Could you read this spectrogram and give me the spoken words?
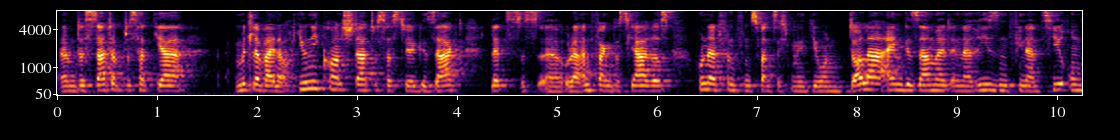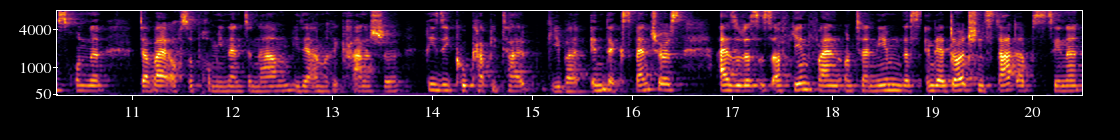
Ähm, das Startup, das hat ja mittlerweile auch Unicorn-Status, hast du ja gesagt, letztes äh, oder Anfang des Jahres 125 Millionen Dollar eingesammelt in einer riesen Finanzierungsrunde. Dabei auch so prominente Namen wie der amerikanische Risikokapitalgeber Index Ventures. Also das ist auf jeden Fall ein Unternehmen, das in der deutschen Startup-Szene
